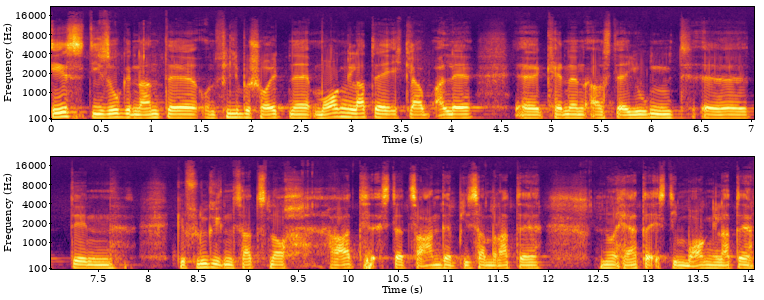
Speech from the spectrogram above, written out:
ist die sogenannte und viel bescholtene Morgenlatte. Ich glaube, alle äh, kennen aus der Jugend äh, den geflügelten Satz noch, hart ist der Zahn der Bisamratte, nur härter ist die Morgenlatte.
